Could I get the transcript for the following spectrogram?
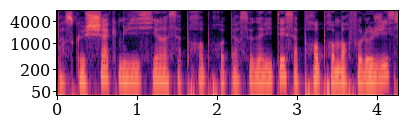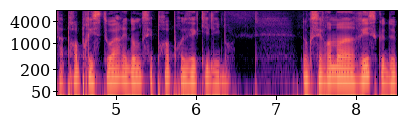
parce que chaque musicien a sa propre personnalité, sa propre morphologie, sa propre histoire et donc ses propres équilibres. Donc c'est vraiment un risque de,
